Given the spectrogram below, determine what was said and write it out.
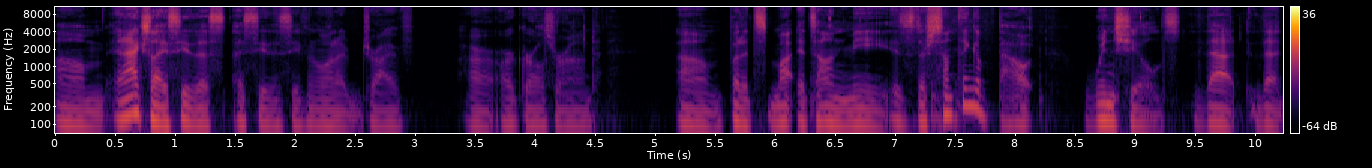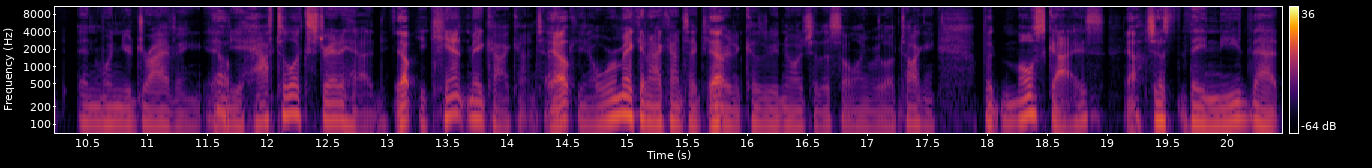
um, and actually, I see this. I see this even when I drive our, our girls around. Um, but it's my, it's on me. Is there something about windshields that that and when you're driving and Yep. you have to look straight ahead. Yep. You can't make eye contact. Yep. You know, we're making eye contact here Yep. because we know each other so long. We love talking. But most guys, Yeah. just they need that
